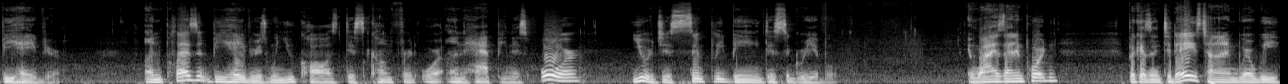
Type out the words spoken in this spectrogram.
behavior. Unpleasant behavior is when you cause discomfort or unhappiness, or you are just simply being disagreeable. And why is that important? Because in today's time where we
